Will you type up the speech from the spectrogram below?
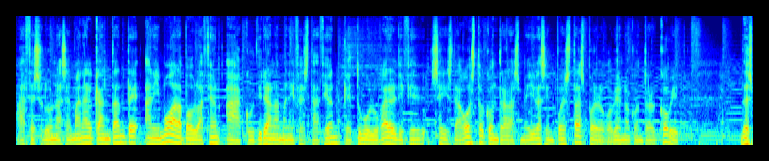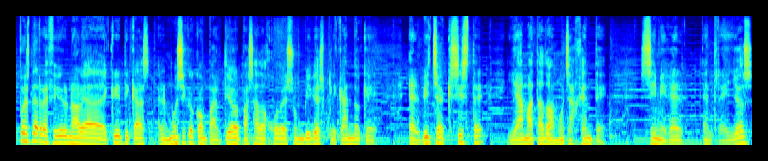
Hace solo una semana el cantante animó a la población a acudir a la manifestación que tuvo lugar el 16 de agosto contra las medidas impuestas por el gobierno contra el COVID. Después de recibir una oleada de críticas, el músico compartió el pasado jueves un vídeo explicando que el bicho existe y ha matado a mucha gente. Sí, Miguel, entre ellos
